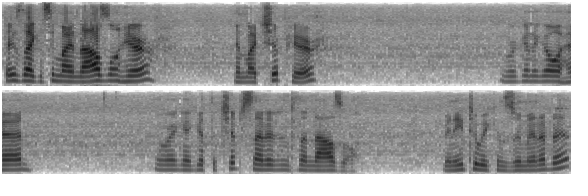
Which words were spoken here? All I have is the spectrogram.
Basically, I can see my nozzle here and my chip here. We're going to go ahead and we're going to get the chip centered into the nozzle. If we need to, we can zoom in a bit.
